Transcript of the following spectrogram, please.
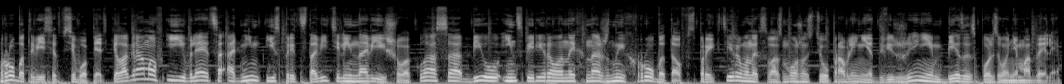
Робот весит всего 5 килограммов и является одним из представителей новейшего класса биоинспирированных ножных роботов, спроектированных с возможностью управления движением без использования модели.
